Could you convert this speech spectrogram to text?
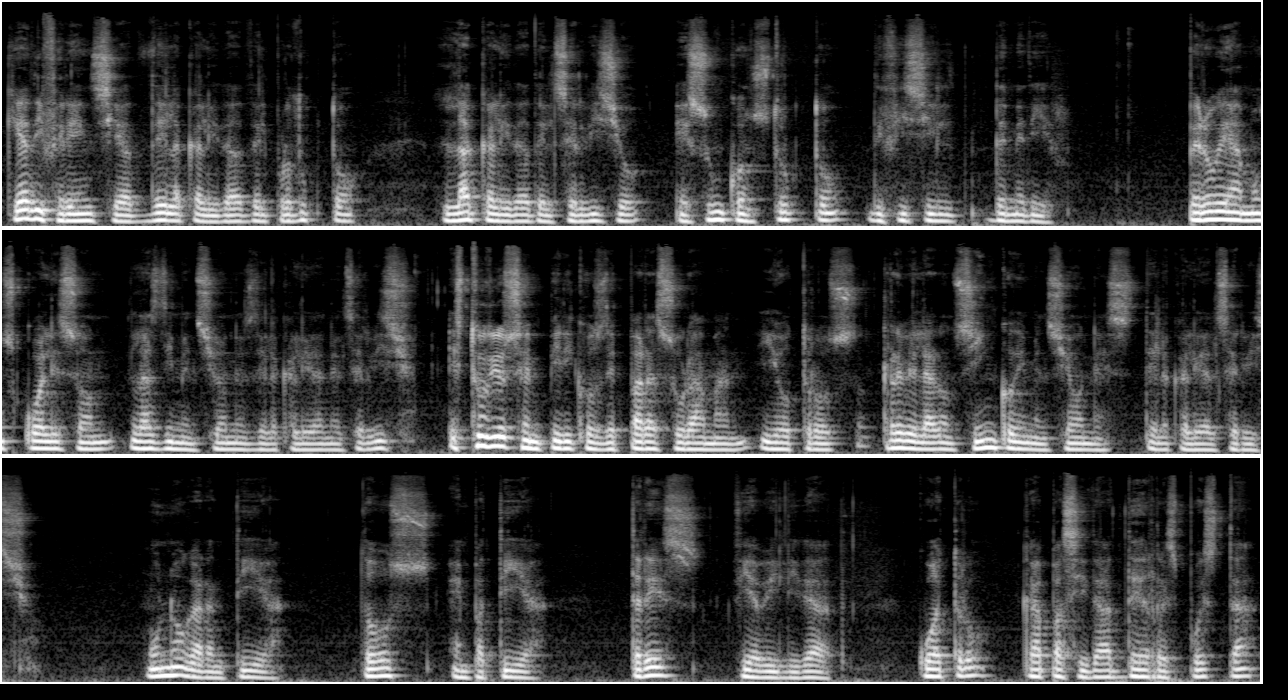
que a diferencia de la calidad del producto, la calidad del servicio es un constructo difícil de medir. Pero veamos cuáles son las dimensiones de la calidad en el servicio. Estudios empíricos de Parasuraman y otros revelaron cinco dimensiones de la calidad del servicio. 1. Garantía. 2. Empatía. 3. Fiabilidad. 4. Capacidad de respuesta.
